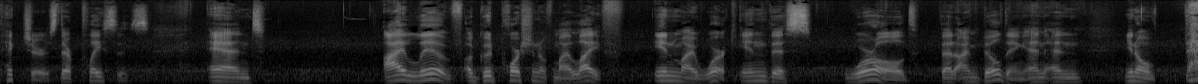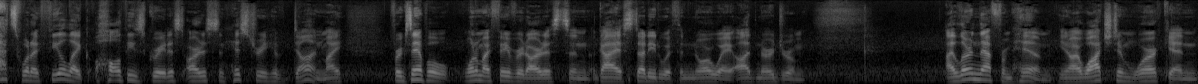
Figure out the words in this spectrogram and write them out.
pictures, they're places. And I live a good portion of my life in my work, in this world that I'm building. And, and you know, that's what I feel like all these greatest artists in history have done. My, for example, one of my favorite artists and a guy I studied with in Norway, Odd Nerdrum, I learned that from him. You know, I watched him work and,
